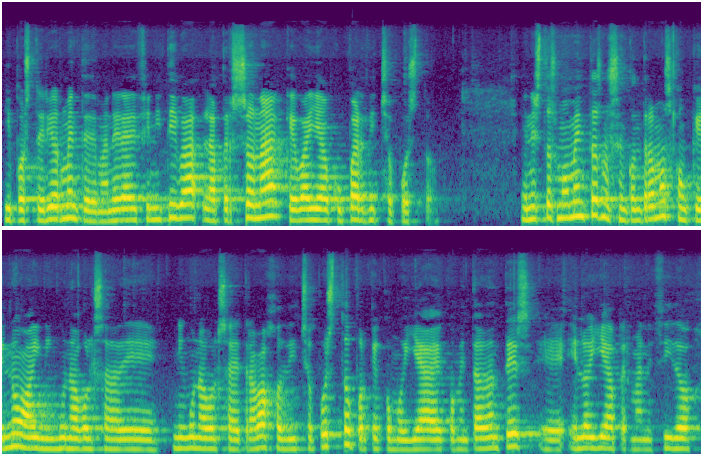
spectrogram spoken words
y posteriormente de manera definitiva la persona que vaya a ocupar dicho puesto. En estos momentos nos encontramos con que no hay ninguna bolsa de, ninguna bolsa de trabajo de dicho puesto, porque como ya he comentado antes, eh, Eloy ha permanecido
